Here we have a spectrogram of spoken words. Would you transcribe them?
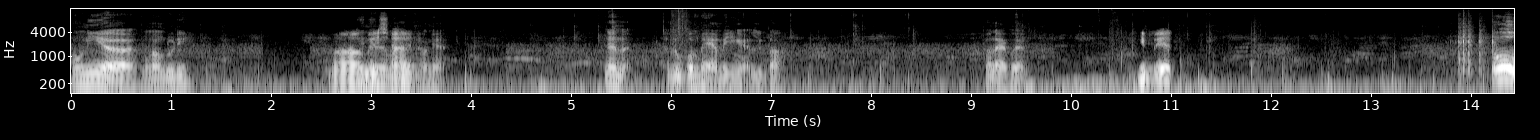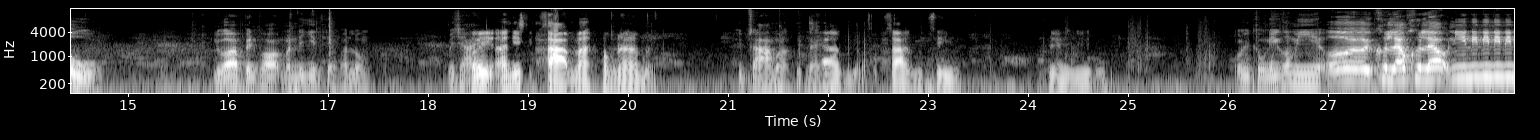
ห้องนี้เออมึงลองดูดิอ่าไม่ใช่นี่แถวเนี้ยเนี่ยน่ะทะลุกำแพงไปอีกอะหรือเปล่าเท่าไหร่เพื่อนยี่สิบเอ็ดโอ้หรือว่าเป็นเพราะมันได้ยินเสียงพัดลม ไม่ใช่ เฮ้ย อันนี้สิบสามอะ ห้องน้ำอะสิบสามเหรอไหนสามสิบสามสิบสี่ นี่นี่นี่โอ้ยตรงนี้ก็มีเอ้ยเอ้ยขึ้นแล้วขึ้นแล้วนี่นี่นี่นี่นี่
